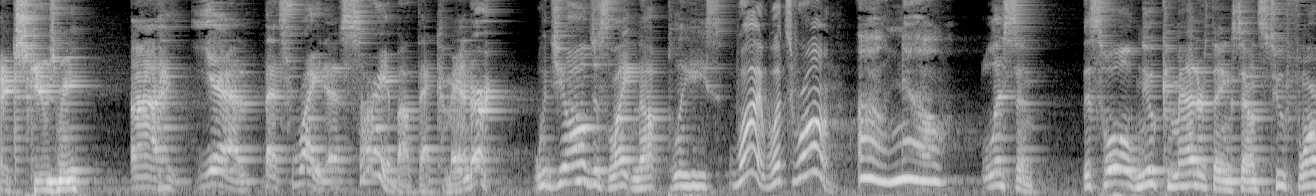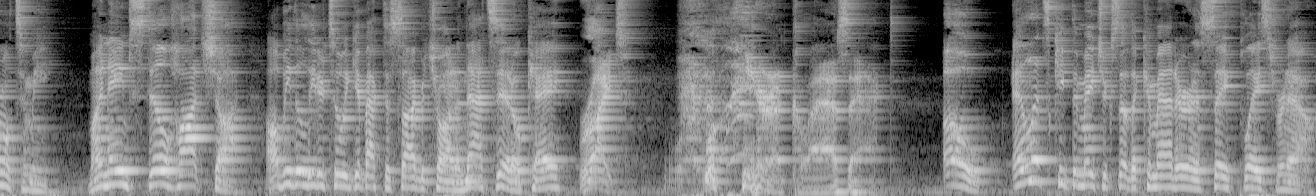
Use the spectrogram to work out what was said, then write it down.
Excuse me? Uh, yeah, that's right. Uh, sorry about that, Commander. Would you all just lighten up, please? Why? What's wrong? Oh no. Listen, this whole new commander thing sounds too formal to me. My name's still Hotshot. I'll be the leader till we get back to Cybertron, and that's it, okay? Right. You're a class act. Oh, and let's keep the Matrix of the Commander in a safe place for now.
